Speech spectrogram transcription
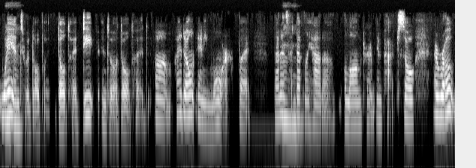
way Mhm. into adulthood, adulthood, deep into adulthood. Um, I don't anymore, but that has Mhm. definitely had a, a long-term impact. So I wrote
